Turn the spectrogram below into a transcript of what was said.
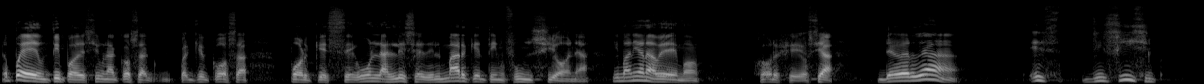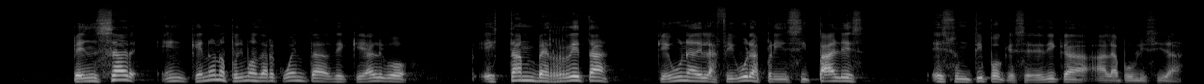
No puede un tipo decir una cosa, cualquier cosa, porque según las leyes del marketing funciona. Y mañana vemos, Jorge, o sea, de verdad, es difícil pensar en que no nos pudimos dar cuenta de que algo es tan berreta que una de las figuras principales es un tipo que se dedica a la publicidad.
